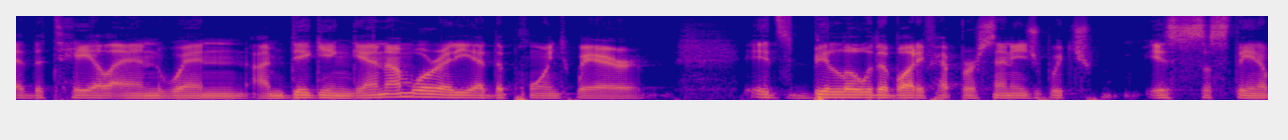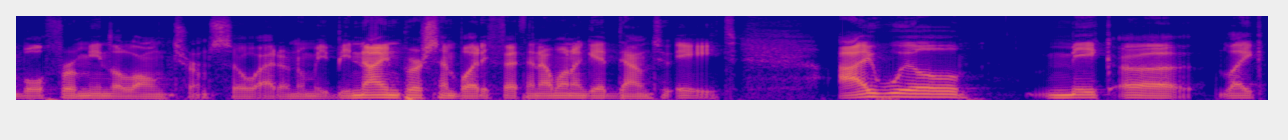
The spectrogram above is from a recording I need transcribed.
at the tail end when I'm digging in, I'm already at the point where it's below the body fat percentage, which is sustainable for me in the long term. So I don't know, maybe 9% body fat, and I want to get down to 8 I will make a like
